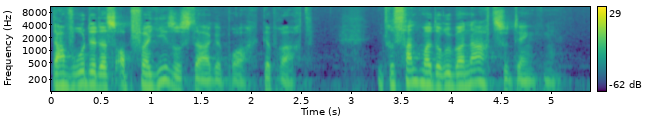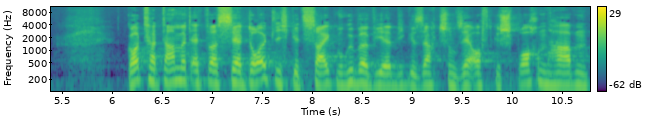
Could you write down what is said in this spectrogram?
da wurde das Opfer Jesus dargebracht. Interessant mal darüber nachzudenken. Gott hat damit etwas sehr deutlich gezeigt, worüber wir, wie gesagt, schon sehr oft gesprochen haben,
